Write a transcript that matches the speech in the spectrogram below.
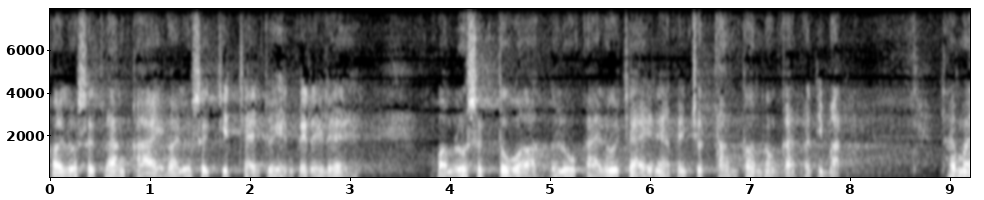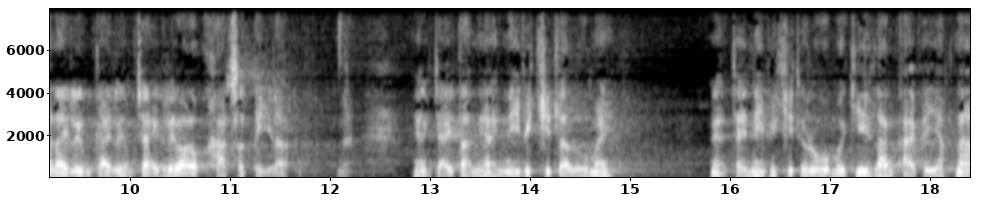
คอยรู้สึกร่างกาย คอยรู้สึกจิตใจตัวเองไปเรื่อยๆ ความรู้สึกตัวคือรู้กายรู้ใจเนี่ยเป็นจุดตั้งต้นของการปฏิบัติ ถ้าเมื่อไหร่ลืมกายลืมใจก็เรียกว่าเราขาดสติแล้วอย่างใจตอนนี้หนีไปคิดแล้วรู้ไหมเนี่ยใจหนีไปคิดก็รู้เมื่อกี้ร่างกายไปยักหน้า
